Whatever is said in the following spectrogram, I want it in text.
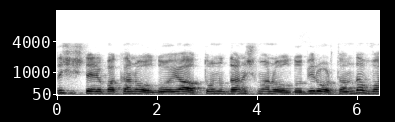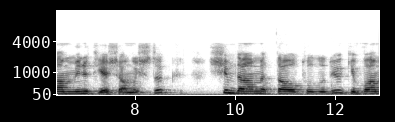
Dışişleri Bakanı olduğu yahut onun danışman olduğu bir ortamda one minute yaşamıştık. Şimdi Ahmet Davutoğlu diyor ki one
